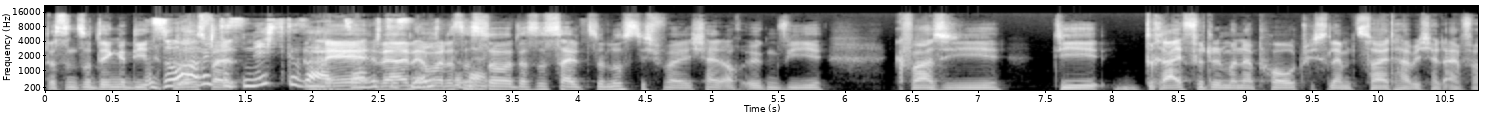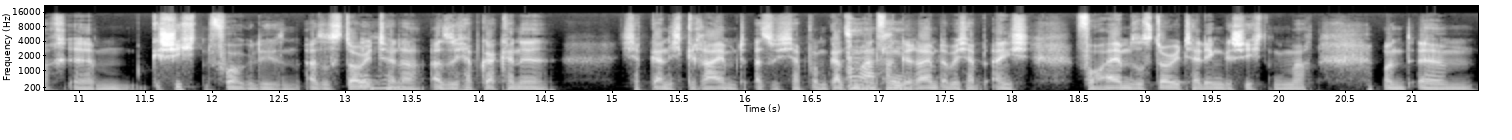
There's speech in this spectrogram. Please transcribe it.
das sind so Dinge, die. So habe ich weil, das nicht gesagt. Nee, so nein, aber das gesagt. ist so, das ist halt so lustig, weil ich halt auch irgendwie quasi die Dreiviertel meiner Poetry Slam Zeit habe ich halt einfach ähm, Geschichten vorgelesen, also Storyteller. Mhm. Also ich habe gar keine, ich habe gar nicht gereimt. Also ich habe ganz am ah, Anfang okay. gereimt, aber ich habe eigentlich vor allem so Storytelling-Geschichten gemacht. Und ähm,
